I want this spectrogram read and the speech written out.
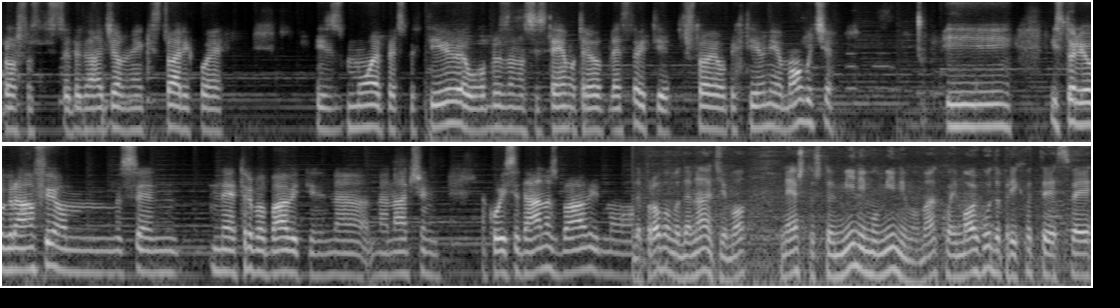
Prošlosti su se događale neke stvari koje iz moje perspektive u obrazovnom sistemu treba predstaviti što je objektivnije moguće i historiografijom se ne treba baviti na, na način na koji se danas bavimo. Da probamo da nađemo nešto što je minimum minimuma koji mogu da prihvate sve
